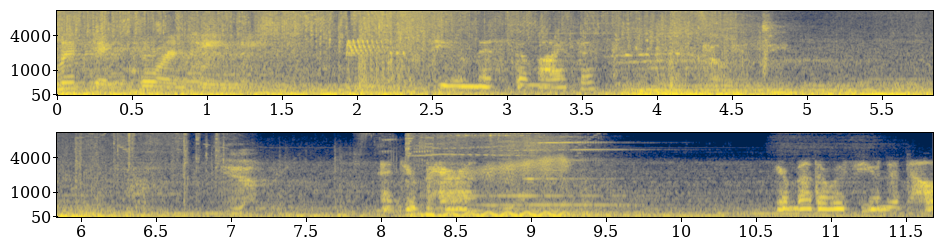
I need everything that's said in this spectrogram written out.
Lifting quarantine. Do you miss them, Isaac? Kelly. Yeah. And your parents? Your mother was unitologist.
